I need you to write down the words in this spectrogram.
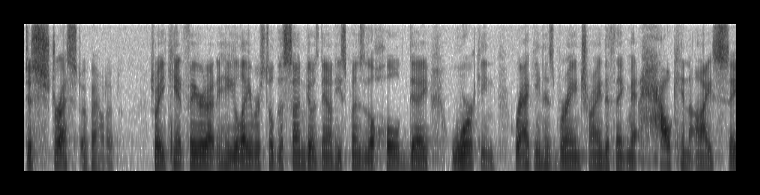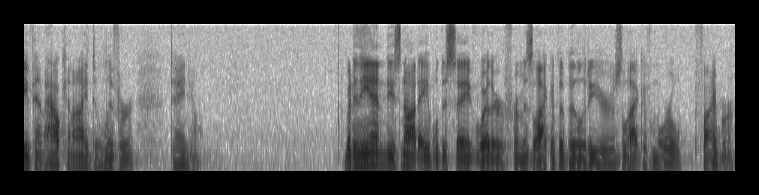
distressed about it. So he can't figure it out, and he labors till the sun goes down. He spends the whole day working, racking his brain, trying to think, man, how can I save him? How can I deliver Daniel? But in the end, he's not able to save, whether from his lack of ability or his lack of moral fiber.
